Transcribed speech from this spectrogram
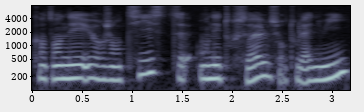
Quand on est urgentiste, on est tout seul, surtout la nuit.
